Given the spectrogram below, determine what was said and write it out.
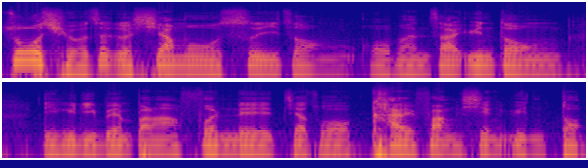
桌球这个项目是一种我们在运动领域里面把它分类叫做开放性运动。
